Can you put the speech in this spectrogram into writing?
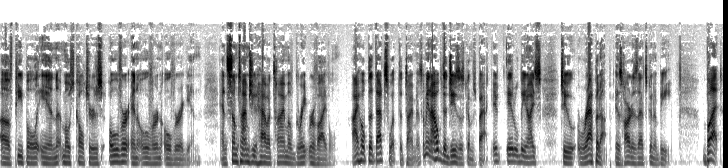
of people in most cultures over and over and over again. And sometimes you have a time of great revival. I hope that that's what the time is. I mean, I hope that Jesus comes back. It, it'll be nice to wrap it up as hard as that's going to be. But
